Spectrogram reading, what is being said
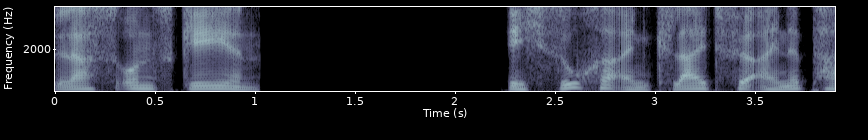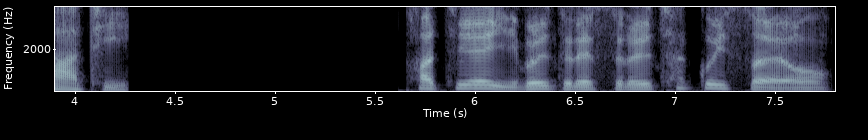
Lass uns gehen. Ich suche ein Kleid für eine Party. 파티에 입을 드레스를 찾고 있어요.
